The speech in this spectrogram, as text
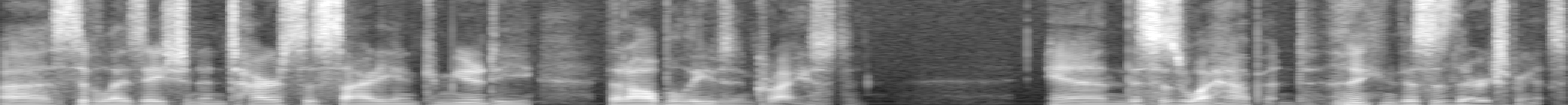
uh, civilization, entire society, and community that all believes in Christ. And this is what happened. this is their experience.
